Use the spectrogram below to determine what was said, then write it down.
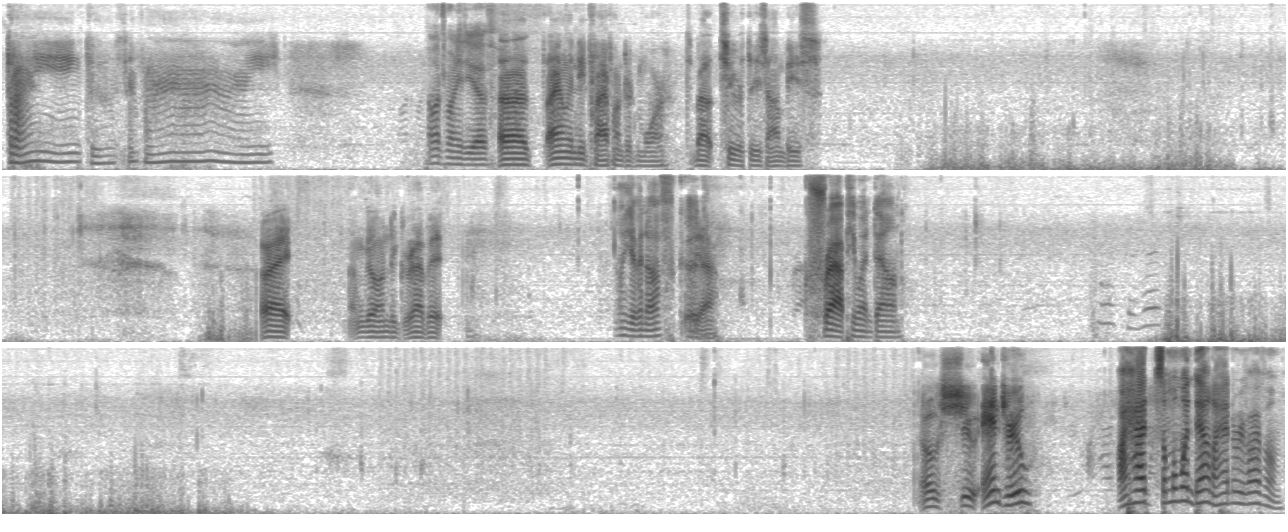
Trying to survive. How much money do you have? Uh, I only need 500 more. It's about two or three zombies. Alright, I'm going to grab it. Oh, you have enough? Good. Yeah. Crap, he went down. What the heck? Oh shoot, Andrew! I had someone went down. I had to revive him.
